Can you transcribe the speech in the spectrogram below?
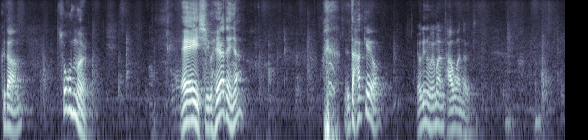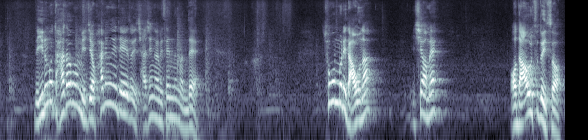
그 다음 소금물. 에이씨 이거 해야 되냐? 일단 할게요. 여기는 웬만하면 다 하고 간다 그랬지. 근데 이런 것도 하다 보면 이제 활용에 대해서 자신감이 생는 건데 소금물이 나오나? 시험에? 어 나올 수도 있어.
